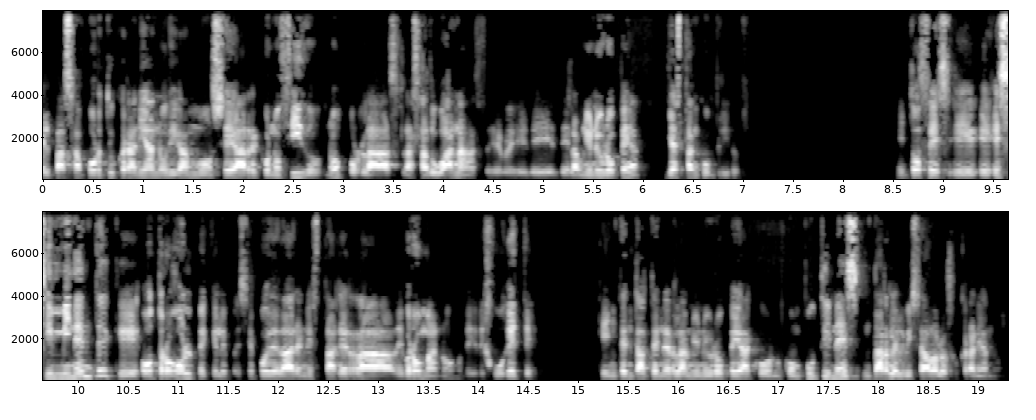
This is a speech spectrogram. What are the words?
el pasaporte ucraniano, digamos, sea reconocido ¿no? por las, las aduanas eh, de, de la Unión Europea, ya están cumplidos. Entonces, eh, eh, es inminente que otro golpe que le- se puede dar en esta guerra de broma, ¿no? de, de juguete, que intenta tener la Unión Europea con, con Putin es darle el visado a los ucranianos.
